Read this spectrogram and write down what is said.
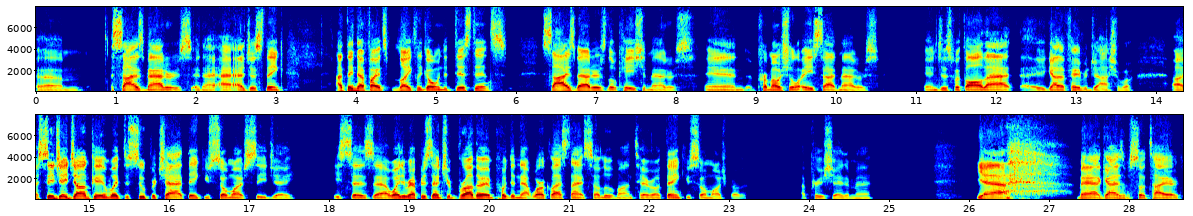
um, size matters, and I, I just think I think that fight's likely going the distance. Size matters, location matters, and promotional A side matters. And just with all that, uh, you got to favor Joshua. Uh, CJ Junkin with the super chat. Thank you so much, CJ. He says, uh, way to represent your brother and put in that work last night. Salute, Montero. Thank you so much, brother. I appreciate it, man. Yeah, man, guys, I'm so tired.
